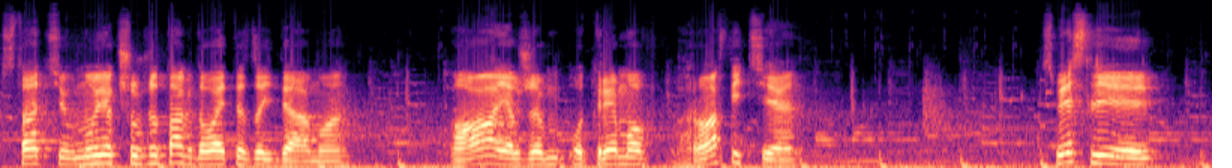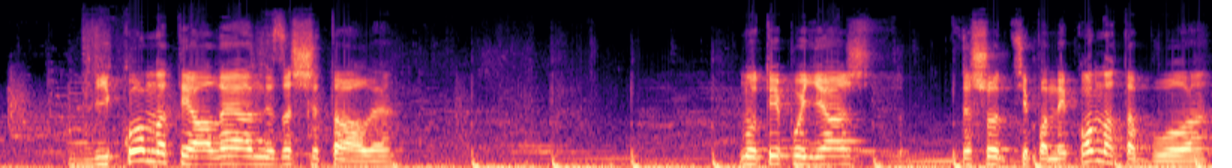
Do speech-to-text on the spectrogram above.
Кстати, ну якщо вже так, давайте зайдемо. А, я вже отримав графіті. В смислі, дві комнати, але не засчитали. Ну, типу, я ж. Це що, типа, не комната була?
